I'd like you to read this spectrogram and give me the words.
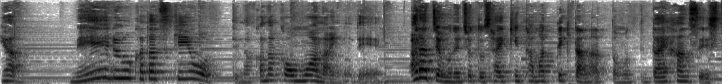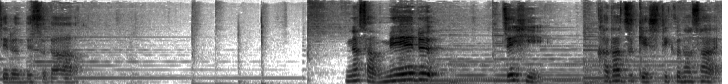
いや、メールを片付けようってなかなか思わないので、アラちゃんもね、ちょっと最近溜まってきたなと思って大反省してるんですが、皆さんメール、ぜひ片付けしてくださ。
